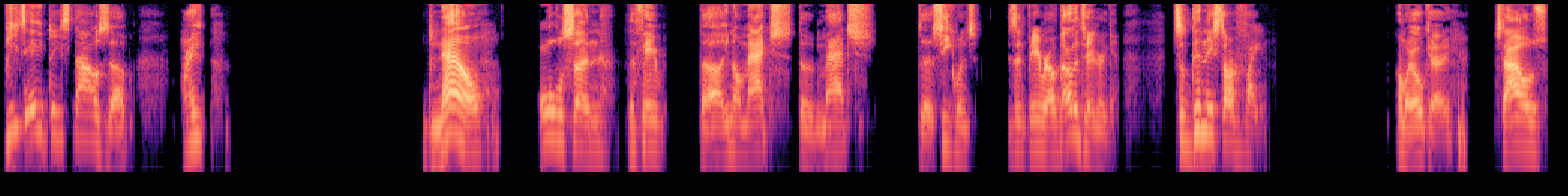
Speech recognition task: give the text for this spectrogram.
beats AJ Styles up, right? Now, all of a sudden, the favorite the uh, you know match, the match, the sequence is in favor of the Undertaker again. So then they start fighting. I'm like, okay. Styles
